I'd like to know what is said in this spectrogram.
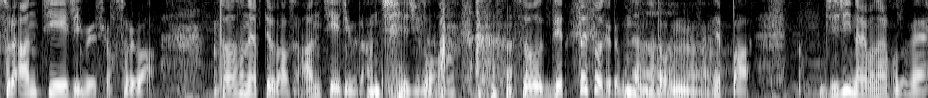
それアンチエイジングですよそれは。ただそのやってるのはさアンチエイジングだ。アンチエイジングそう。そう絶対そうですよでも本当。うん。やっぱじじいになればなるほどね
